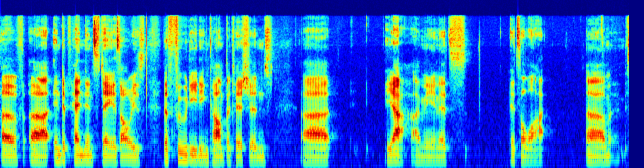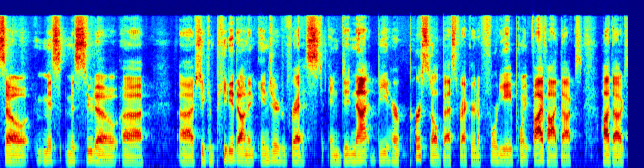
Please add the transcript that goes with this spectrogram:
of uh, Independence Day is always the food eating competitions. Uh, yeah, I mean it's it's a lot. Um, so Miss Miss Sudo, uh, she competed on an injured wrist and did not beat her personal best record of 48.5 hot dogs hot dogs,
